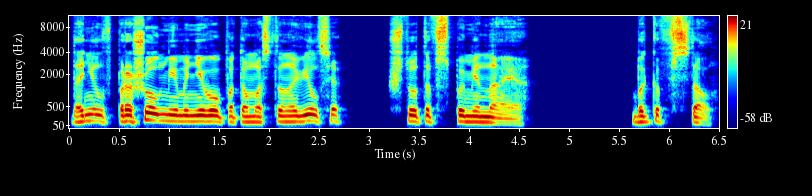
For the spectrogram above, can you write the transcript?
Данилов прошел мимо него, потом остановился, что-то вспоминая. Быков встал.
